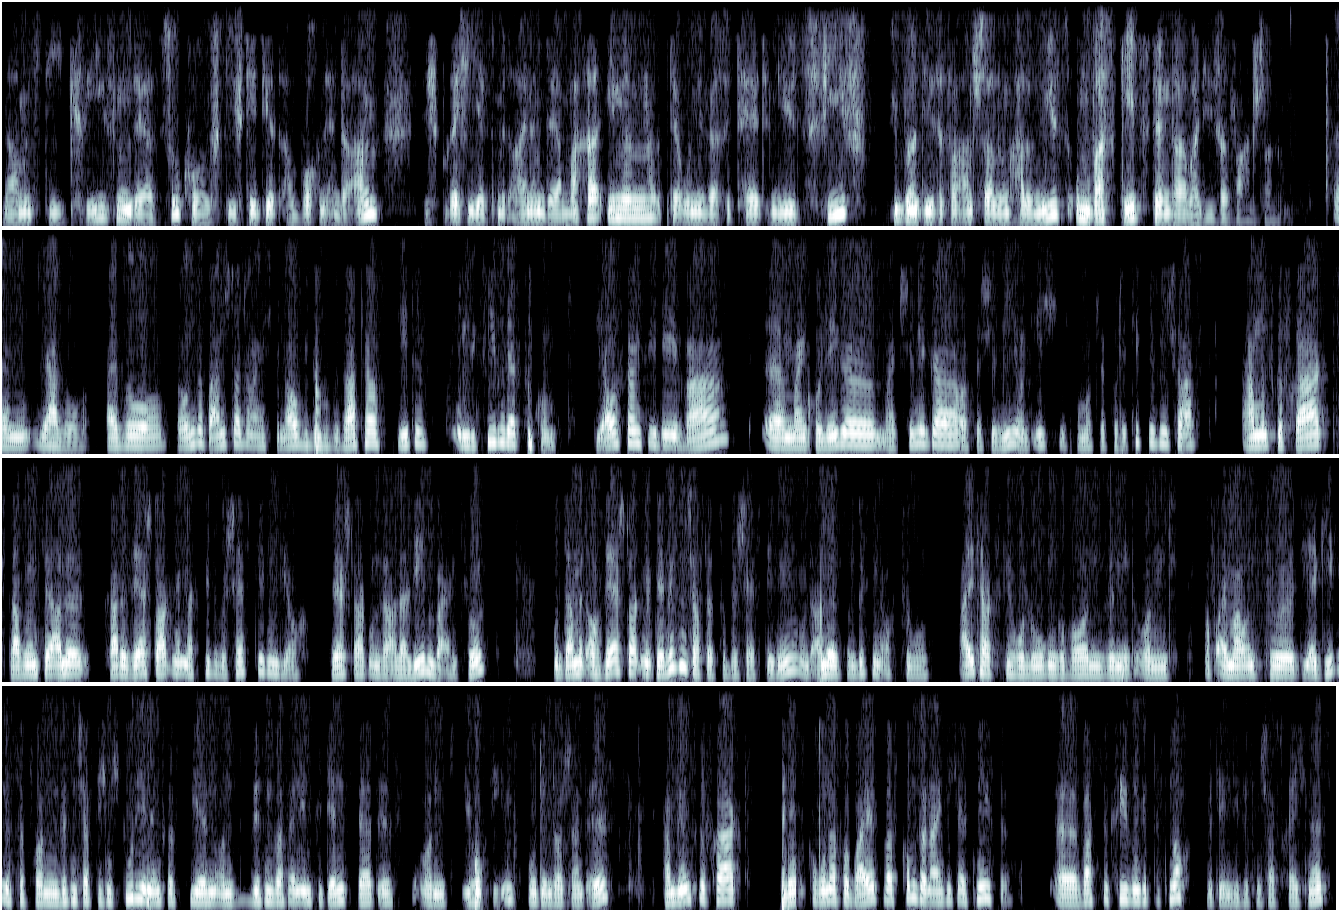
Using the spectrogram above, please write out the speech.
namens die Krisen der Zukunft, die steht jetzt am Wochenende an. Ich spreche jetzt mit einem der MacherInnen der Universität, Nils Fief, über diese Veranstaltung. Hallo Nils, um was geht's denn da bei dieser Veranstaltung? Ähm, ja, hallo. Also bei unserer Veranstaltung eigentlich genau wie du gesagt hast, geht es um die Krisen der Zukunft. Die Ausgangsidee war, äh, mein Kollege Mike Schimmiger aus der Chemie und ich, ich komme aus der Politikwissenschaft, haben uns gefragt, da wir uns ja alle gerade sehr stark mit einer Krise beschäftigen, die auch sehr stark unser aller Leben beeinflusst und damit auch sehr stark mit der Wissenschaft dazu beschäftigen und alle so ein bisschen auch zu Alltagsvirologen geworden sind und auf einmal uns für die Ergebnisse von wissenschaftlichen Studien interessieren und wissen, was ein Inzidenzwert ist und wie hoch die Impfquote in Deutschland ist, haben wir uns gefragt, wenn jetzt Corona vorbei ist, was kommt dann eigentlich als nächstes? Äh, was für Krisen gibt es noch, mit denen die Wissenschaft rechnet?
